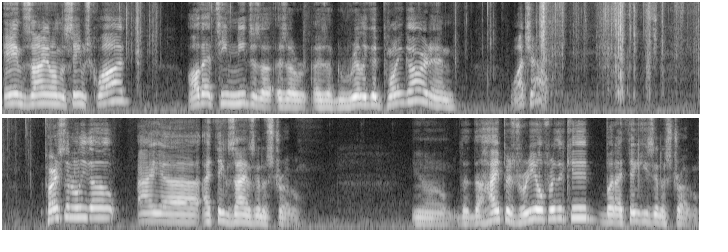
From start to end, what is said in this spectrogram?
and Zion on the same squad. All that team needs is a is a is a really good point guard, and watch out. Personally, though, I uh, I think Zion's gonna struggle. You know, the the hype is real for the kid, but I think he's gonna struggle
